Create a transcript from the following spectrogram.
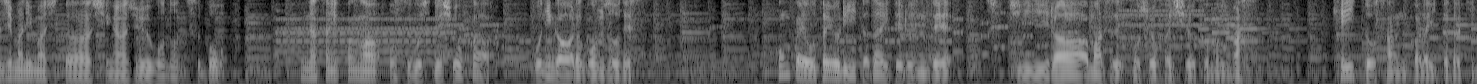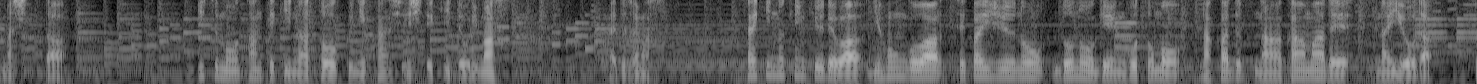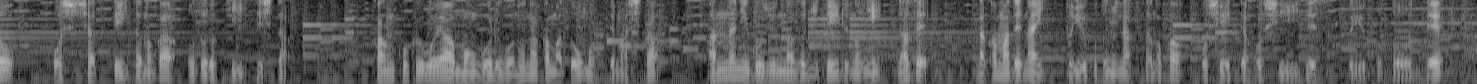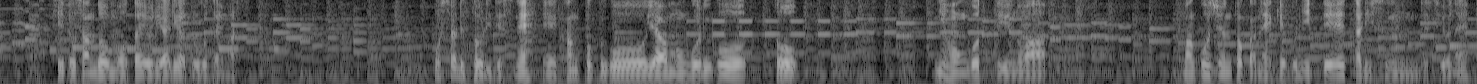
始まりました。滋賀15の壺。皆さんいかがお過ごしでしょうか？鬼瓦権蔵です。今回お便りいただいてるんでそちらまずご紹介しようと思います。ケイトさんからいただきました。いつも端的なトークに感心して聞いております。ありがとうございます。最近の研究では日本語は世界中のどの言語とも仲仲間でないようだ。とおっしゃっていたのが驚きでした。韓国語やモンゴル語の仲間と思ってました。あんなに語順など似ているのになぜ仲間でないということになったのか教えてほしいです。ということでケイトさんどうもお便りありがとうございます。おっしゃる通りですね、えー、韓国語やモンゴル語と日本語っていうのは、まあ、語順とかね結構似てたりするんですよね。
